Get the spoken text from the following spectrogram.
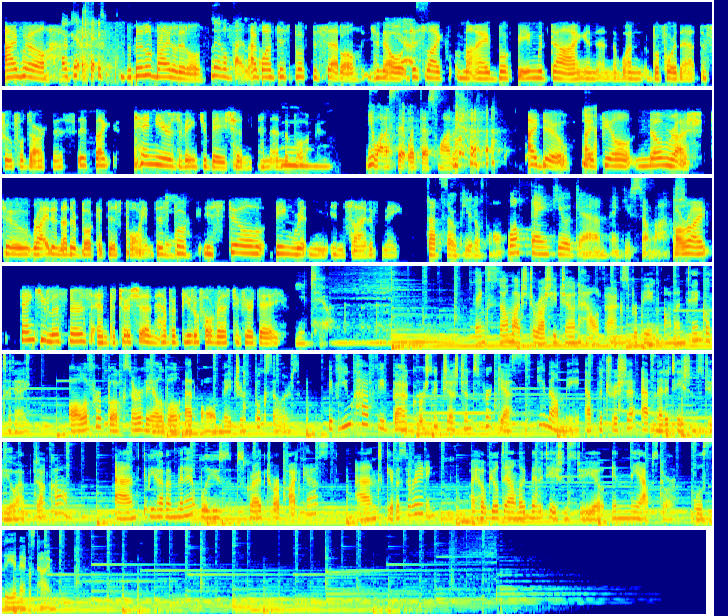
I will. Okay. little by little. Little by little. I want this book to settle, you know, yes. just like my book, Being with Dying, and then the one before that, The Fruitful Darkness. It's like 10 years of incubation and then the mm. book. You want to sit with this one. I do. Yeah. I feel no rush to write another book at this point. This yeah. book is still being written inside of me. That's so beautiful. Well, thank you again. Thank you so much. All right. Thank you, listeners and Patricia, and have a beautiful rest of your day. You too. Thanks so much to Roshi Joan Halifax for being on Untangle today. All of her books are available at all major booksellers. If you have feedback or suggestions for guests, email me at patricia at meditationstudioapp.com. And if you have a minute, will you subscribe to our podcast and give us a rating? I hope you'll download Meditation Studio in the App Store. We'll see you next time.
